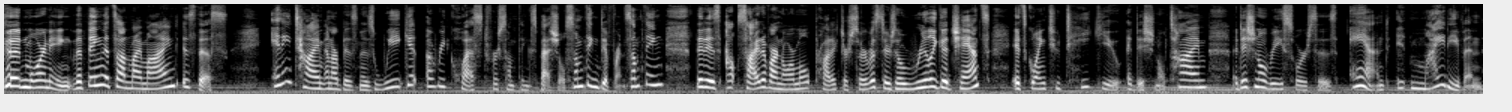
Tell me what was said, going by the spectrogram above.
Good morning. The thing that's on my mind is this. Anytime in our business we get a request for something special, something different, something that is outside of our normal product or service, there's a really good chance it's going to take you additional time, additional resources, and it might even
